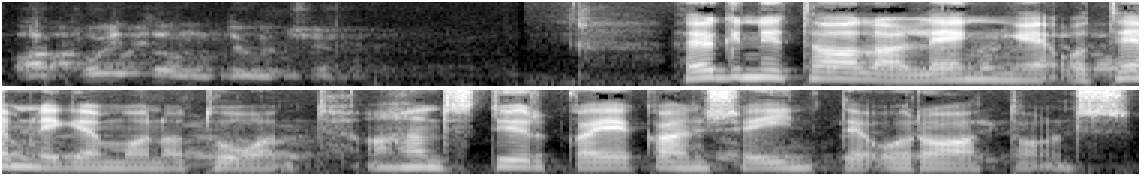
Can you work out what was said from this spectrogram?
Och kvitum duce. Högni talar länge och tämligen monotont. Hans styrka är kanske inte oratorns.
